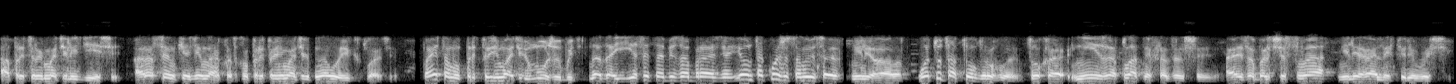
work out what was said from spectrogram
а предпринимателей 10. А расценки одинаковые, только предприниматель налоги платит. Поэтому предпринимателю, может быть, надоест это безобразие, и он такой же становится нелегалом. Вот тут отток другой. Только не из-за платных разрешений, а из-за большинства нелегальных перевозчиков.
